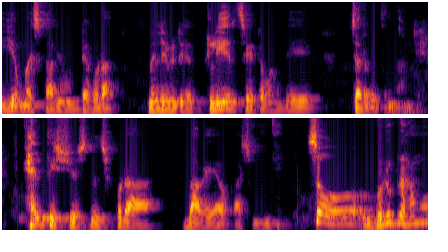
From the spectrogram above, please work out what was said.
ఈఎంఐస్ కానీ ఉంటే కూడా మెల్లిమెల్లిగా క్లియర్ చేయటం అనేది జరుగుతుందండి. హెల్త్ ఇష్యూస్ నుంచి కూడా బాగయ్యే అవకాశం ఉంది. సో గురుగ్రహము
